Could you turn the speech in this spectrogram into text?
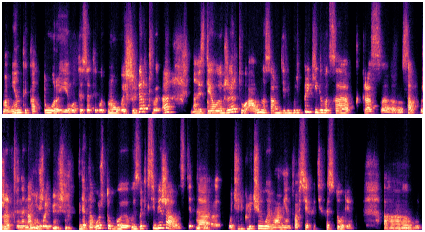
моменты, которые вот из этой вот новой жертвы да, э, сделают жертву, а он на самом деле будет прикидываться как раз э, сам жертвенной натурой конечно, конечно. для того, чтобы вызвать к себе жалость. Это угу. очень ключевой момент во всех этих историях. Mm-hmm.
